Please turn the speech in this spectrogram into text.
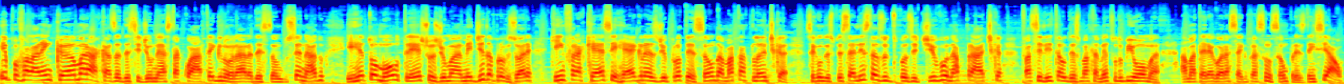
E por falar em Câmara, a Casa decidiu nesta quarta ignorar a decisão do Senado e retomou trechos de uma medida provisória que enfraquece regras de proteção da Mata Atlântica. Segundo especialistas, o dispositivo, na prática, facilita o desmatamento do bioma. A matéria agora segue para a sanção presidencial.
